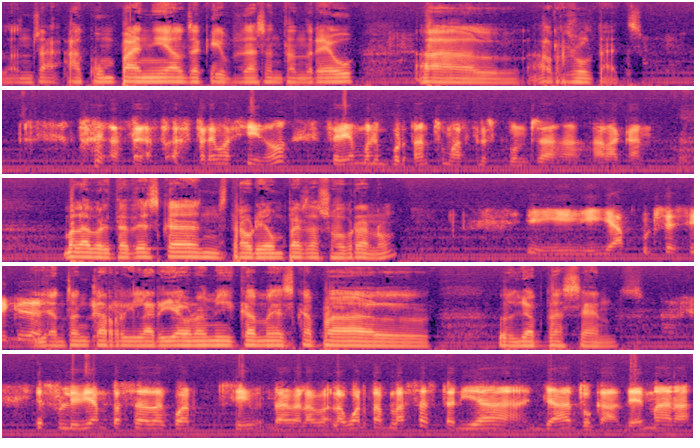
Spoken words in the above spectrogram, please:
doncs, acompanyi els equips de Sant Andreu el, els resultats. Espe- Esperem així, no? Seria molt important sumar els 3 punts a, a Alacant. Ma, la veritat és que ens trauria un pes de sobre, no? I ja potser sí que I ens encarrilaria una mica més cap al, al lloc d'ascens. es podrien passar de quart... Sí, de la, la quarta plaça estaria ja a tocar. Dèiem ara,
